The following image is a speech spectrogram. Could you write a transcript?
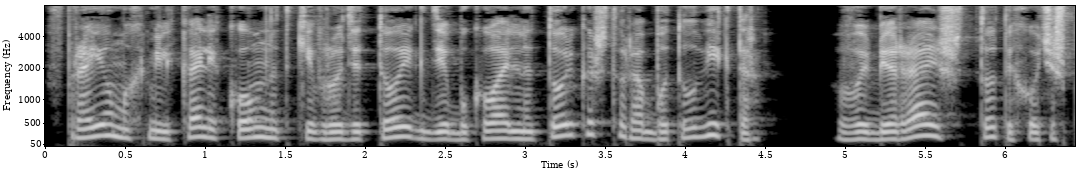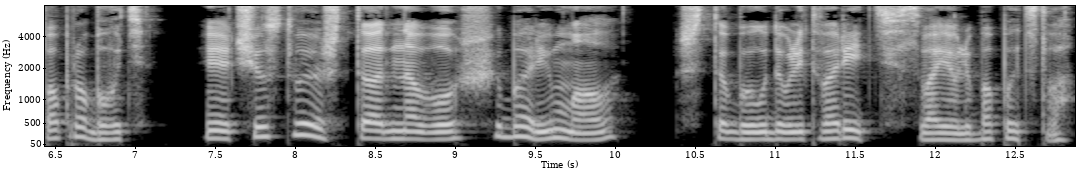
в проемах мелькали комнатки вроде той, где буквально только что работал Виктор. Выбирай, что ты хочешь попробовать. Я чувствую, что одного шибари мало, чтобы удовлетворить свое любопытство.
